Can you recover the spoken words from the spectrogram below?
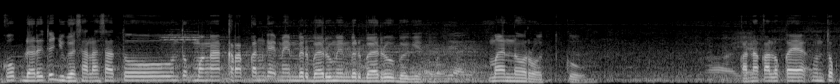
kopdar itu juga salah satu untuk mengakrabkan kayak member baru member baru begitu. Iya, iya. menurutku. Oh, iya. karena kalau kayak untuk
